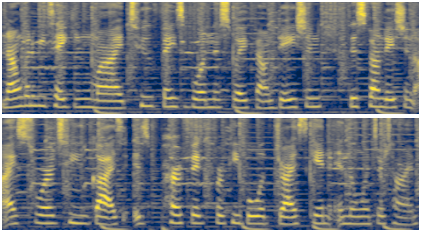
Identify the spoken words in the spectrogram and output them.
Now I'm going to be taking my Too Faced Born This Way foundation. This foundation, I swear to you guys, is perfect for people with dry skin in the winter time.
